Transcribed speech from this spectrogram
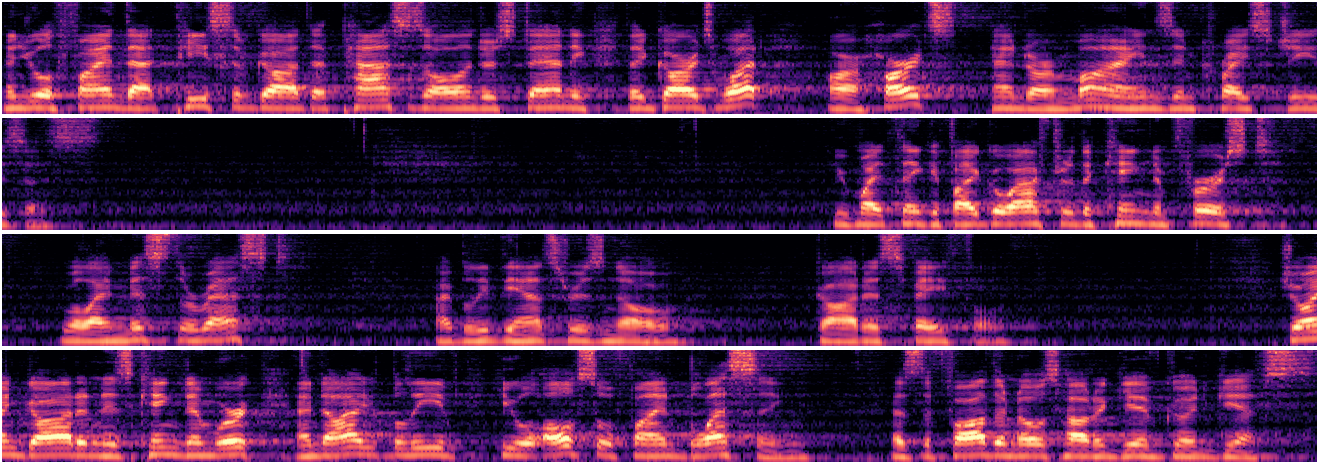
and you will find that peace of God that passes all understanding that guards what? Our hearts and our minds in Christ Jesus. You might think if I go after the kingdom first, will I miss the rest? I believe the answer is no. God is faithful. Join God in his kingdom work, and I believe he will also find blessing as the Father knows how to give good gifts.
